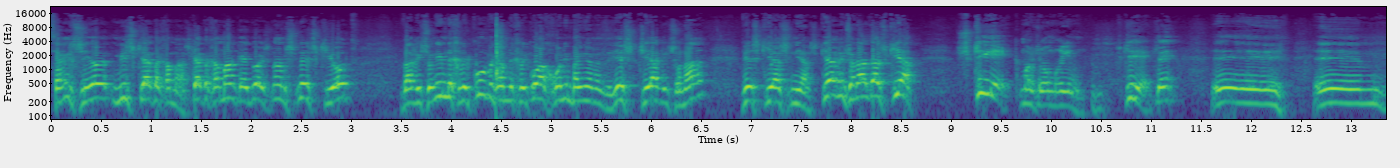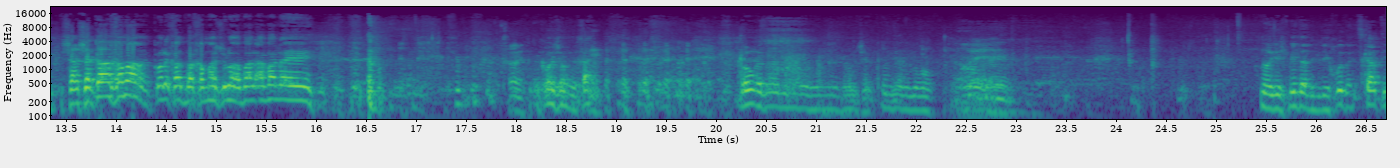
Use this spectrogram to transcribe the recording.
צריך שיהיה משקיעת החמה. שקיעת החמה כידוע ישנם שני שקיעות והראשונים נחלקו וגם נחלקו האחרונים בעניין הזה. יש שקיעה ראשונה ויש שקיעה שנייה. שקיעה ראשונה זה השקיעה. שקיעה, כמו שאומרים. שקיעה, כן? שהשקה החמה, כל אחד והחמה שלו, אבל... אבל כמו שאומרים, חי. ברוך אתה לא, יש מידה בבדיחות, הזכרתי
